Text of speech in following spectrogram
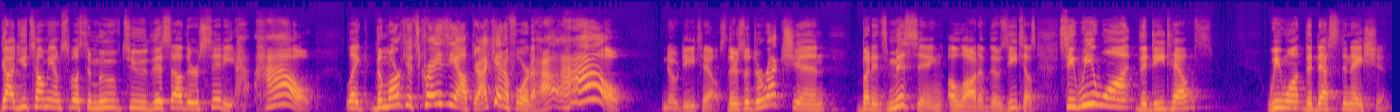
God, you tell me I'm supposed to move to this other city. How? Like, the market's crazy out there. I can't afford. How? How? No details. There's a direction, but it's missing a lot of those details. See, we want the details, we want the destination.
